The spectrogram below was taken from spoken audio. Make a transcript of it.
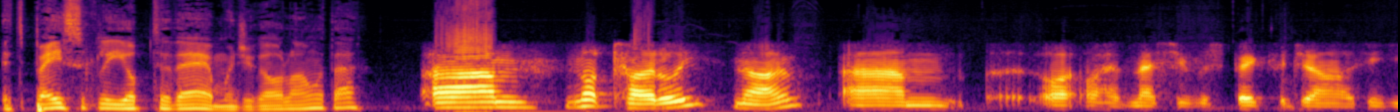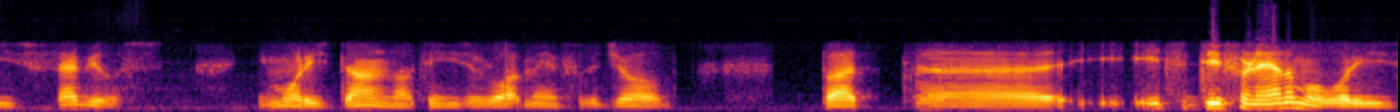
it's basically up to them. Would you go along with that? Um, not totally, no. Um, I, I have massive respect for Joe. I think he's fabulous in what he's done, and I think he's the right man for the job. But uh, it's a different animal what he's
